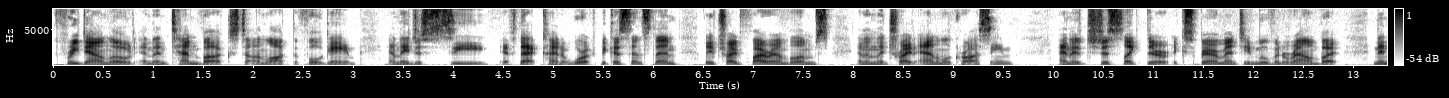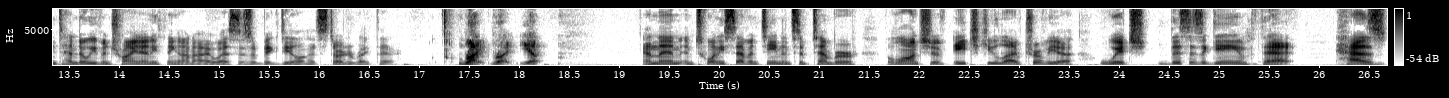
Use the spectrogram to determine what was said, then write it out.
free download and then ten bucks to unlock the full game, and they just see if that kind of worked. Because since then they've tried Fire Emblems and then they tried Animal Crossing, and it's just like they're experimenting, moving around. But Nintendo even trying anything on iOS is a big deal, and it started right there. Right, right, yep. And then in 2017, in September, the launch of HQ Live Trivia, which this is a game that has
